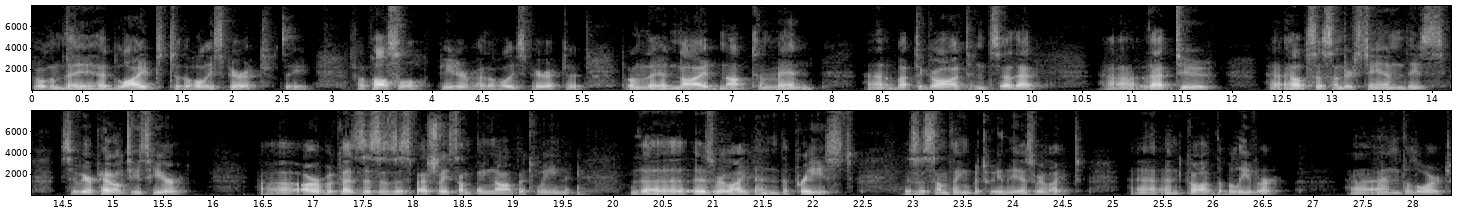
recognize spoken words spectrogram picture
told them they had lied to the Holy Spirit. The Apostle Peter, by the Holy Spirit, told them they had lied not to men, but to God. And so that that too helps us understand these severe penalties here uh, are because this is especially something not between the Israelite and the priest. This is something between the Israelite uh, and God, the believer, uh, and the Lord.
